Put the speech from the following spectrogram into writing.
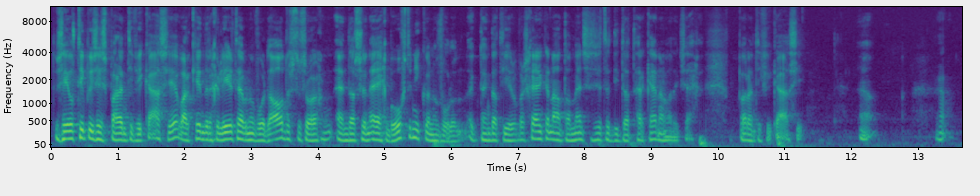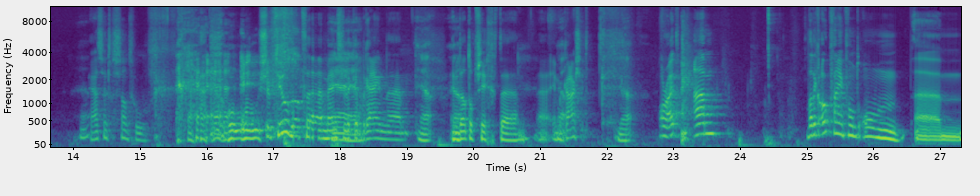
Dus heel typisch is parentificatie, hè, waar kinderen geleerd hebben om voor de ouders te zorgen en dat ze hun eigen behoeften niet kunnen voelen. Ik denk dat hier waarschijnlijk een aantal mensen zitten die dat herkennen, wat ik zeg. Parentificatie. Ja. Ja. Ja, het is interessant hoe, hoe, hoe subtiel dat eh, menselijke Ja, brein eh, Ja, in dat opzicht eh, in elkaar zit. ja. Alright. Ehm, wat ik ook fijn vond om ehm,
